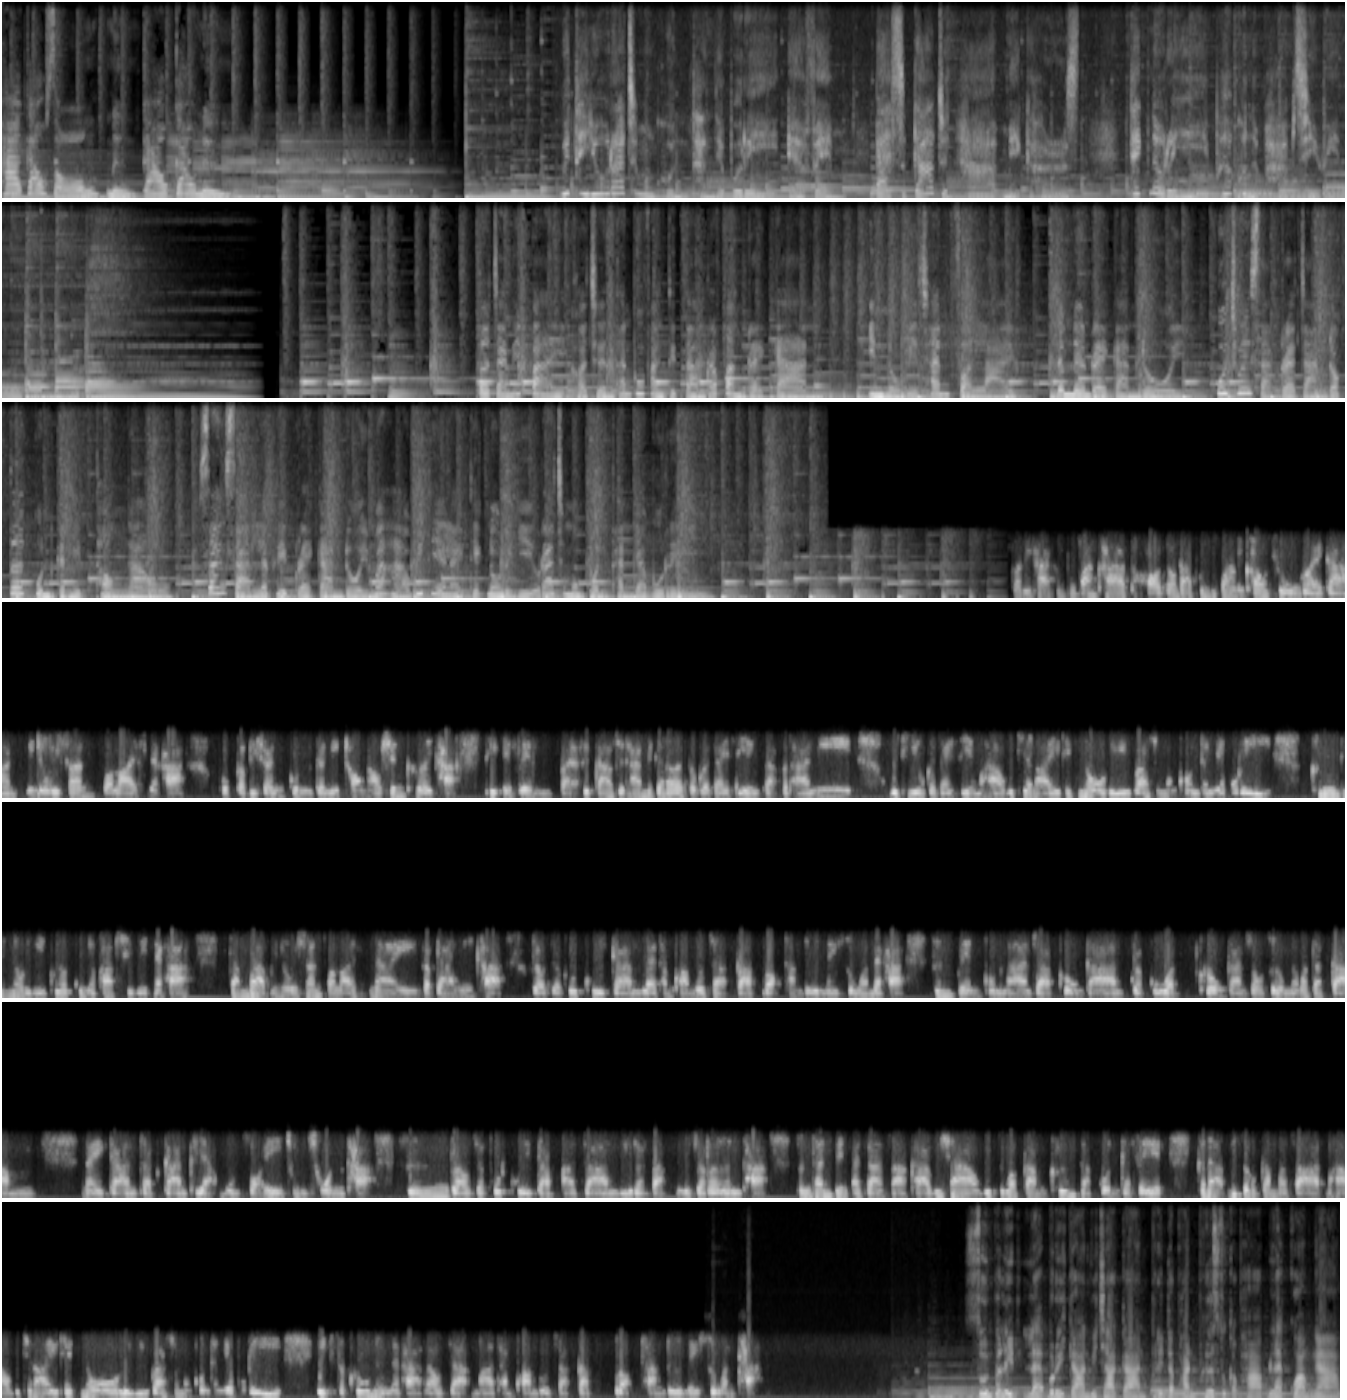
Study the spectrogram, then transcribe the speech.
592 1991 วิทยุราชมงคลธัญบุรี FM 89.5 MHz เทคโนโลยีเพื่อคุณภาพชีวิตจากนี้ไปขอเชิญท่านผู้ฟังติดตามรับฟังรายการ Innovation for Life ดำเนินรายการโดย ผู้ช่วยศาสตราจารย์ ดรกุลกนิษฐ์ทองเงา สร้างสารรค์และผลิตรายการโดยมหาวิทยาลัยเทคโนโลยีราชมงคลธัญบุรี วัสดีค่ะคุณผู้ฟังคะ ขอต้อนรับคุณผู้ฟังเข้าสู่รายการ Innovation for Life นะคะ พบกับดิฉันกุลกนิษฐ์ทองเงาเช่นเคยค่ะ ที่ FM 89.5 MHz ส่งกระจายเสียงจากสถานี วิทยุกระจายเสียงมหาวิทยาลัยเทคโนโลยี ราชมงคลธัญบุรี คลื่นเทคโนโลยีเพื่อคุณภาพชีวิตนะคะสำหรับ Innovation for Life ในสัปดาห์นี้ค่ะ เราจะพูดคุยกันและทำความรู้จักกับบล็อกทางเดินในสวนนะคะ ซึ่งเป็นผลงานจากโครงการประกวด โครงการส่งเสริมนวัตกรรม ในการจัดการขยะมูลฝอยชุมชนค่ะ ซึ่งเราจะพูดคุยกับอาจารย์วีรศักดิ์หมู่เจริญค่ะ ซึ่งท่านเป็นอาจารย์สาขาวิชาวิศวกรรมเครื่องจักรกลเกษตร คณะวิศวกรรมศาสตร์ มหาวิทยาลัยเทคโนโลยีราชมงคลธัญบุรี อีกสักครู่หนึ่งนะคะ เราจะมาทำความรู้จักกับบล็อกทางเดินในสวนค่ะศูนย์ผลิตและบริการวิชาการผลิตภัณฑ์เพื่อสุขภาพและความงาม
